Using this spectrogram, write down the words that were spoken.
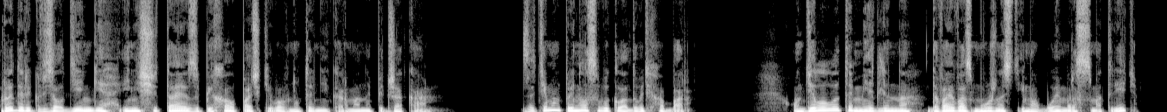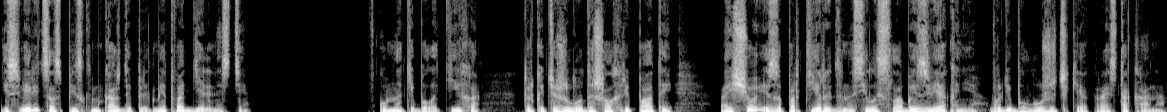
Редрик взял деньги и, не считая, запихал пачки во внутренние карманы пиджака. Затем он принялся выкладывать хабар. Он делал это медленно, давая возможность им обоим рассмотреть и сверить со списком каждый предмет в отдельности. В комнате было тихо, только тяжело дышал хрипатый, а еще из-за портьеры доносилось слабое звяканье, вроде бы ложечки о край стакана.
